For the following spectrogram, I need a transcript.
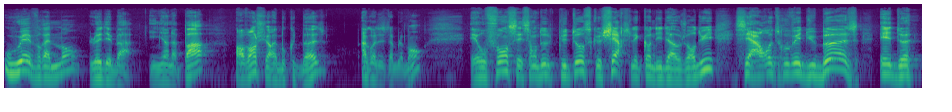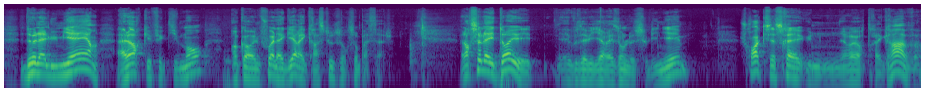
Où est vraiment le débat? Il n'y en a pas. En revanche, il y aurait beaucoup de buzz incontestablement. Et au fond, c'est sans doute plutôt ce que cherchent les candidats aujourd'hui, c'est à retrouver du buzz et de, de la lumière, alors qu'effectivement, encore une fois, la guerre écrase tout sur son passage. Alors cela étant, et, vous avez bien raison de le souligner, je crois que ce serait une erreur très grave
